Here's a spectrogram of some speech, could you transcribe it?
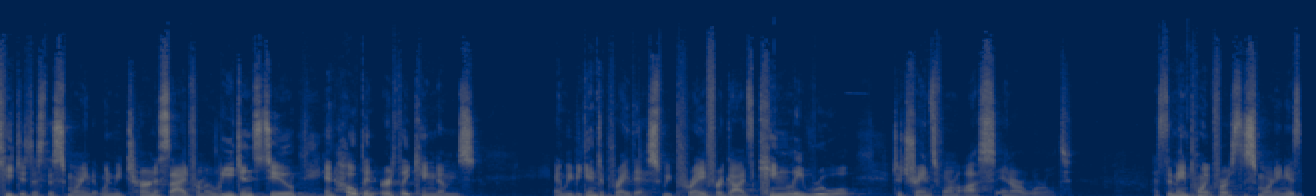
teaches us this morning that when we turn aside from allegiance to and hope in earthly kingdoms, and we begin to pray this, we pray for God's kingly rule to transform us and our world. That's the main point for us this morning is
